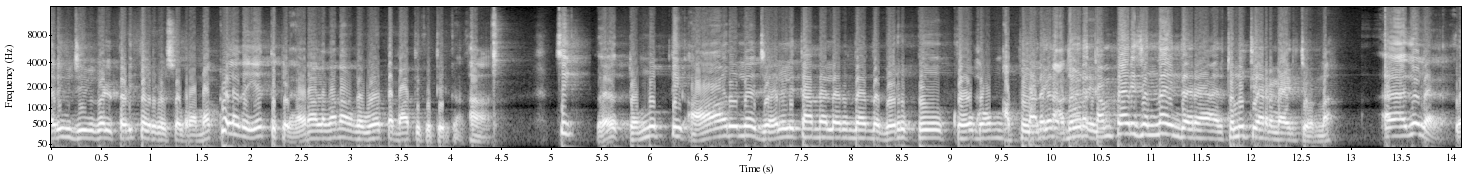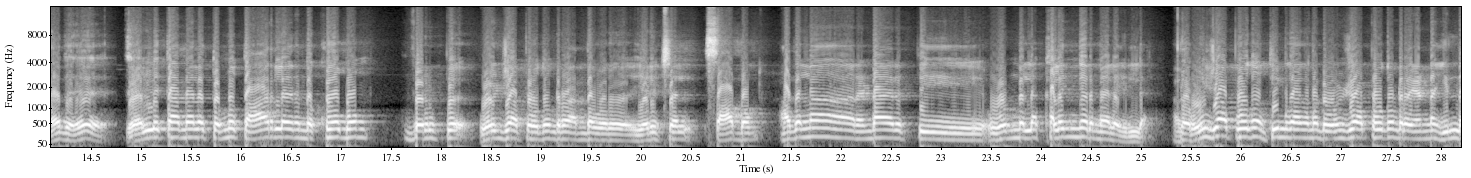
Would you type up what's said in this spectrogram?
அறிவுஜீவிகள் படித்தவர்கள் சொல்றோம். மக்கள் அதை ஏத்துக்கல. அதனாலதானே அவங்க ஓட்டை மாத்தி குத்திருக்காங்க. தொண்ணூத்தி ஆறுல ஜெயலலிதா மேல இருந்த அந்த வெறுப்பு கோபம் அதோட கம்பேரிசன் தான் இந்த தொண்ணூத்தி ஆறு ரெண்டாயிரத்தி அஹ் அது இல்ல. அதாவது ஜெயலலிதா மேல தொண்ணூத்தி ஆறுல இருந்த கோபம் வெறுப்பு ஒழிஞ்சா போதுன்ற அந்த ஒரு எரிச்சல் சாபம் அதெல்லாம் ரெண்டாயிரத்தி ஒண்ணுல கலைஞர் மேல இல்ல. ஒழிஞ்சா போதும் திமுக மட்டும் ஒழிஞ்சா போதுன்ற எண்ணம் இல்ல.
